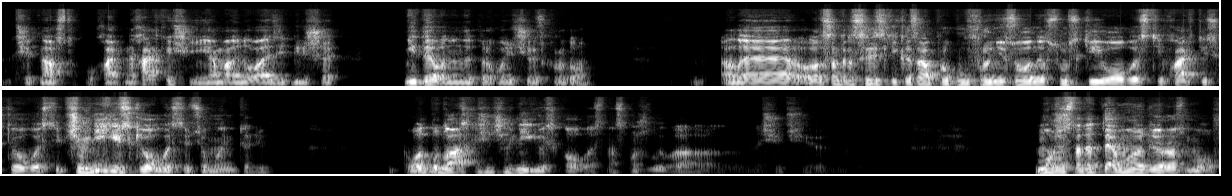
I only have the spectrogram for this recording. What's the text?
значить, наступу на Харківщині. Я маю на увазі більше ніде вони не переходять через кордон. Але Олександр Сильський казав про буферні зони в Сумській області, в Харківській області, в Чернігівській області в цьому інтерв'ю. От, будь ласка, ще Чернігівська область нас можливо, значить, може стати темою для розмов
